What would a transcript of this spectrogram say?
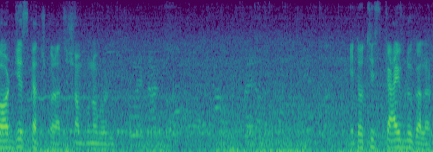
গর্জেস কাজ করা আছে সম্পূর্ণ বডি। এটা হচ্ছে স্কাই ব্লু কালার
